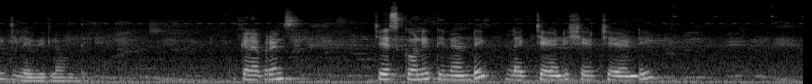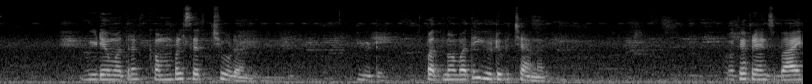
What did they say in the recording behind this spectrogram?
ఈ జిలేబీ ఇట్లా ఉంది. ఓకేనా ఫ్రెండ్స్? చేసుకొని తినండి. లైక్ చేయండి షేర్ చేయండి. వీడియో మాత్రం కంపల్సరీ చూడండి. YouTube. Padmavathi YouTube channel. Okay friends bye.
